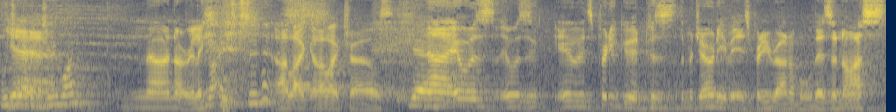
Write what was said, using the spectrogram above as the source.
would you ever do one? No, not really. Not interested? I like I like trails. Yeah. No, it was it was it was pretty good because the majority of it is pretty runnable. There's a nice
